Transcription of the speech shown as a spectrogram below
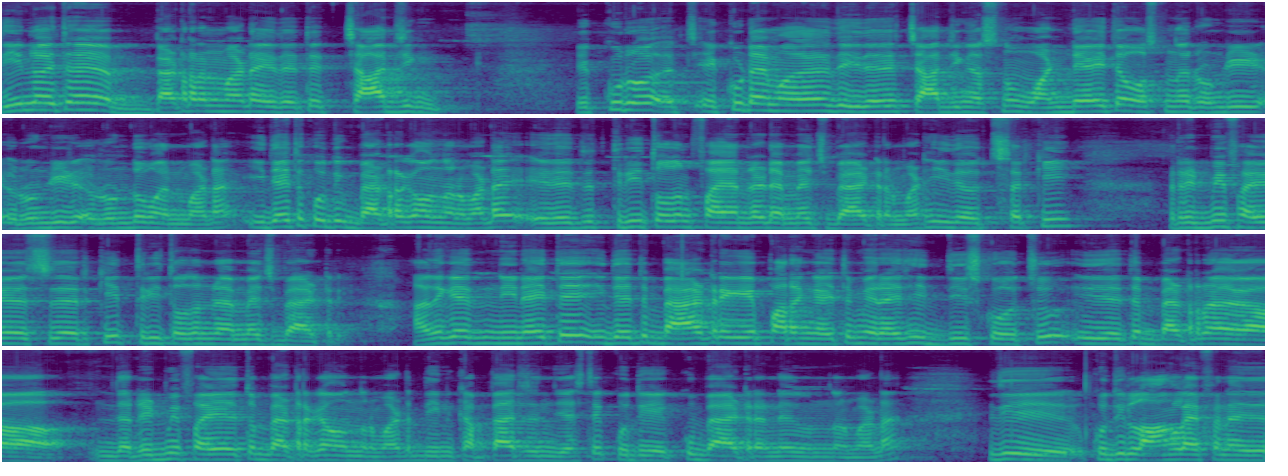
దీనిలో అయితే బెటర్ అనమాట ఏదైతే ఛార్జింగ్ ఎక్కువ రో ఎక్కువ టైం అనేది ఇదైతే ఛార్జింగ్ వస్తుంది. వన్ డే అయితే వస్తుంది. రెండు రెండు రెండు అనమాట ఇదైతే కొద్దిగా బెటర్గా ఉందన్నమాట. ఇదైతే three thousand five hundred mAh battery అనమాట ఇది వచ్చేసరికి రెడ్మీ ఫైవ్ వచ్చేసరికి త్రీ థౌసండ్ ఎంహెచ్ బ్యాటరీ అందుకే నేనైతే ఇదైతే బ్యాటరీ పరంగా అయితే మీరైతే ఇది తీసుకోవచ్చు. ఇదైతే బెటర్ రెడ్మీ ఫైవ్ అయితే బెటర్గా ఉందన్నమాట. దీన్ని కంపారిజన్ చేస్తే కొద్దిగా ఎక్కువ బ్యాటరీ అనేది ఉందన్నమాట. ఇది కొద్దిగా లాంగ్ లైఫ్ అనేది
